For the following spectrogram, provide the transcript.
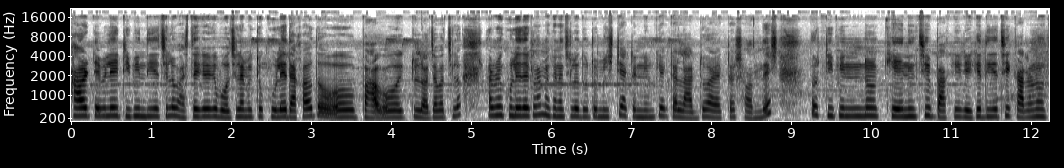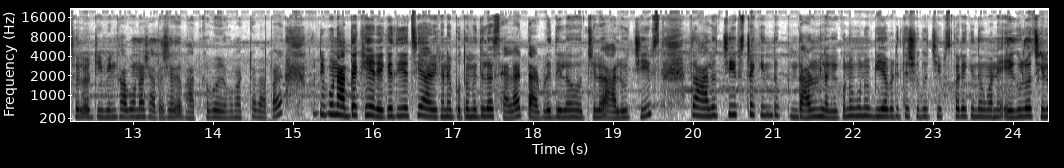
খাওয়ার টেবিলে টিফিন দিয়েছিল ভাস্তিকে বলছিলাম, একটু খুলে দেখাও। তো ও ভাবো একটু লজ্জা পাচ্ছিলো। তারপরে খুলে দেখলাম এখানে ছিল দুটো মিষ্টি, একটা নিমকি, একটা লাড্ডু আর একটা সন্দেশ। তো টিফিন খেয়ে নিচ্ছি, বাকি রেখে দিয়েছি। কারণ হচ্ছিল টিফিন খাব না, সাথে সাথে ভাত খাব, এরকম একটা ব্যাপার। তো টিফিন আর্ধেক খেয়ে রেখে দিয়েছি আর এখানে প্রথমে দিল স্যালাড, তারপরে দিল হচ্ছিল আলুর চিপস। তো আলুর চিপসটা কিন্তু দারুণ লাগে। কোনো কোনো বিয়েবাড়িতে শুধু চিপস করে কিন্তু মানে এগুলো ছিল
